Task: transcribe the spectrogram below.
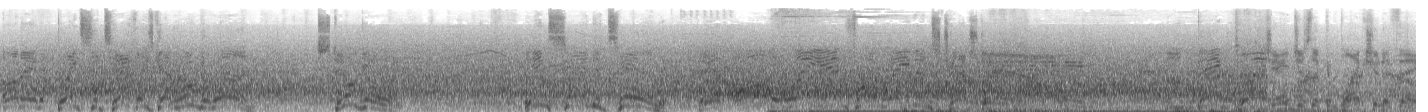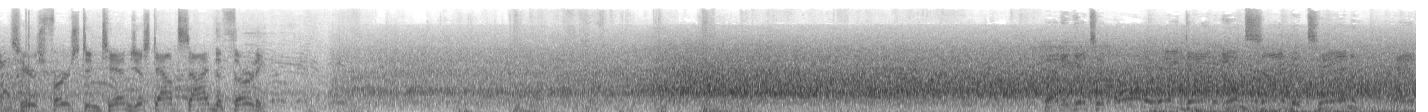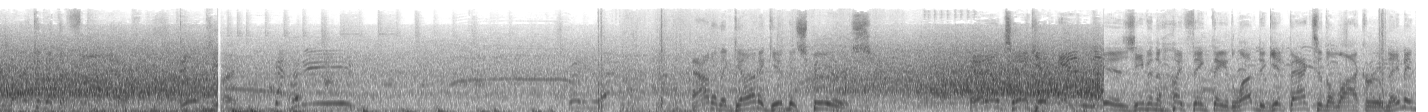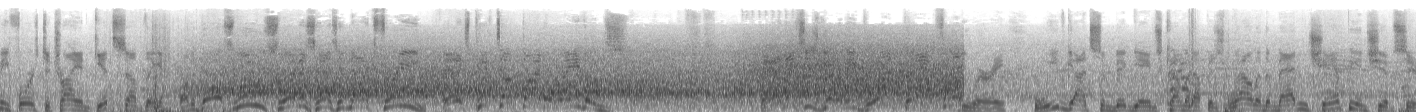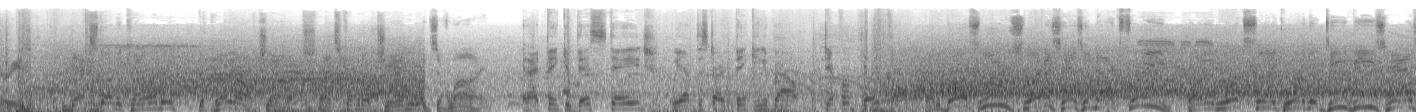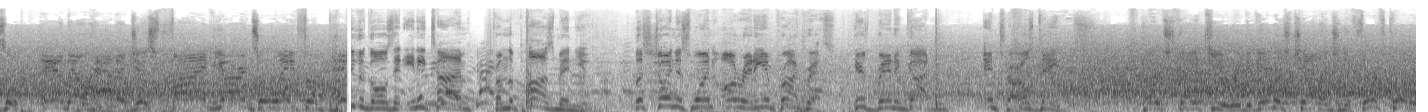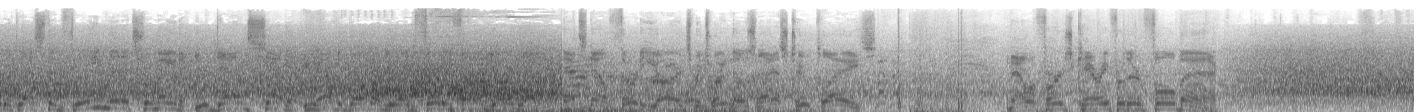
Unable. Breaks the tackle. He's got room to run. Still going. Inside the 10. And all the way in for a Ravens touchdown. A big play. Changes the complexion of things. Here's first and 10 just outside the 30. Out of the gun to give to Spears. And he'll take it in. Is even though I think they'd love to get back to the locker room, they may be forced to try and get something. Well, the ball's loose. Levis has it knocked free. And it's picked up by the Ravens. And this is going to be brought back from January. We've got some big games coming up as well in the Madden Championship Series. Next on the calendar, the Playoff Challenge. That's coming up January. Offensive line. And I think at this stage, we have to start thinking about different play call. Well, the ball's loose. Levis has it knocked free. But it looks like one of the DBs has it. And they'll have it just five yards away from pay. the goals at any time from the pause menu. Let's join this one already in progress. Here's Brandon Gaudin and Charles Davis. Coach, thank you. We begin this challenge in the fourth quarter with less than three minutes remaining. You're down seven. You have the ball on your own 35-yard line. That's now 30 yards between those last two plays. Now a first carry for their fullback.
